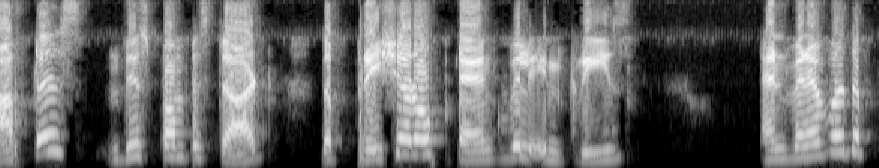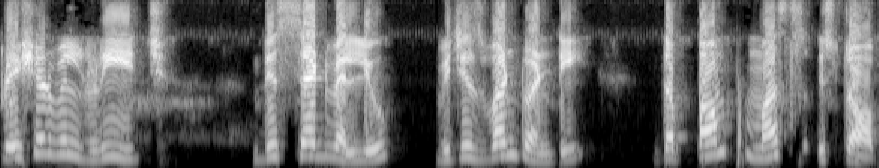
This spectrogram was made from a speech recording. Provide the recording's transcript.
after this pump start, the pressure of tank will increase and whenever the pressure will reach this set value which is 120, the pump must stop.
